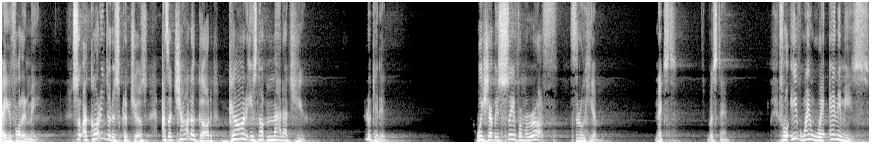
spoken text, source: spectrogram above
Are you following me? So, according to the scriptures, as a child of God, God is not mad at you. Look at it. We shall be saved from wrath through him. Next, verse 10. For if when we're enemies,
